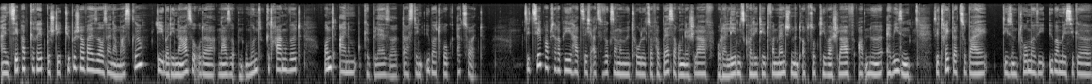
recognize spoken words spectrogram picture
Ein CPAP-Gerät besteht typischerweise aus einer Maske, die über die Nase oder Nase und Mund getragen wird, und einem Gebläse, das den Überdruck erzeugt. Die CPAP-Therapie hat sich als wirksame Methode zur Verbesserung der Schlaf- oder Lebensqualität von Menschen mit obstruktiver Schlafapnoe erwiesen. Sie trägt dazu bei, die Symptome wie übermäßige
